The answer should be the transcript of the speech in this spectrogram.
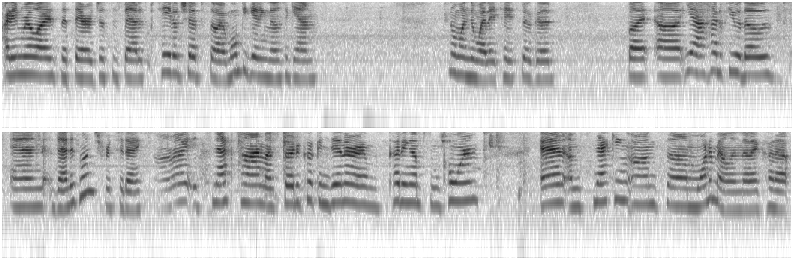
I didn't realize that they're just as bad as potato chips, so I won't be getting those again. No wonder why they taste so good. But uh, yeah, I had a few of those, and that is lunch for today. Alright, it's snack time. I've started cooking dinner. I was cutting up some corn, and I'm snacking on some watermelon that I cut up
